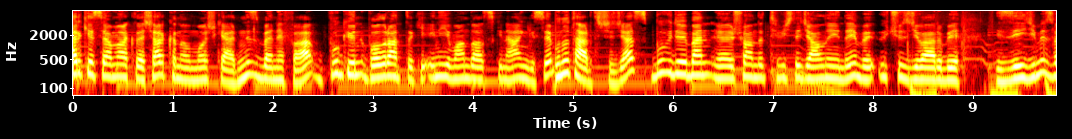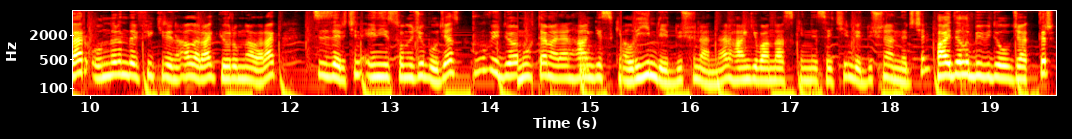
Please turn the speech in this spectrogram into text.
Herkese selam arkadaşlar kanalıma hoş geldiniz. Ben Efa. Bugün Valorant'taki en iyi Vandal skin'i hangisi? Bunu tartışacağız. Bu videoyu ben e, şu anda Twitch'te canlı yayındayım ve 300 civarı bir izleyicimiz var. Onların da fikrini alarak, yorumunu alarak sizler için en iyi sonucu bulacağız. Bu video muhtemelen hangi skin alayım diye düşünenler, hangi Vandal skinini seçeyim diye düşünenler için faydalı bir video olacaktır.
